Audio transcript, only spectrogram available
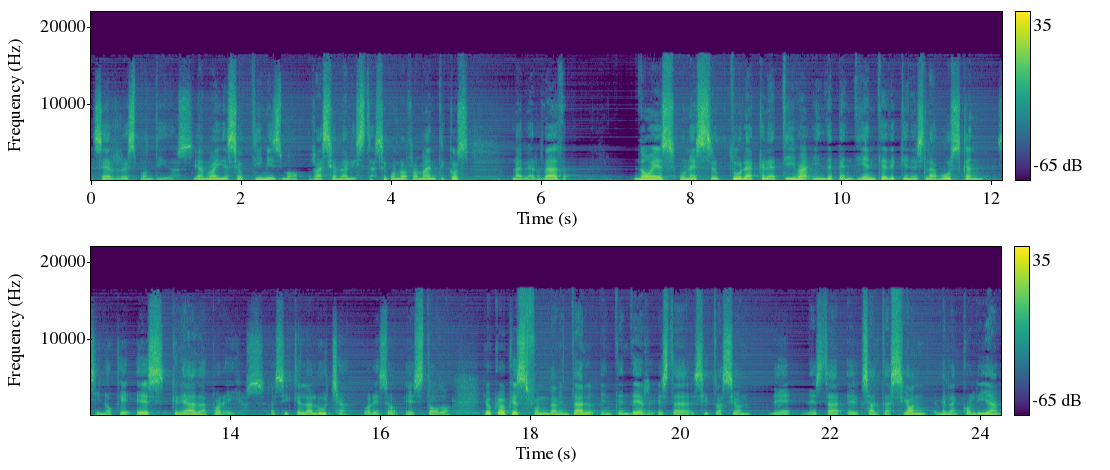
ser respondidos. Ya no hay ese optimismo racionalista. Según los románticos, la verdad no es una estructura creativa independiente de quienes la buscan, sino que es creada por ellos. Así que la lucha por eso es todo. Yo creo que es fundamental entender esta situación de esta exaltación, melancolía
